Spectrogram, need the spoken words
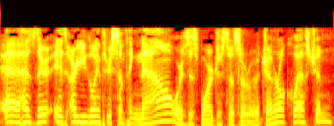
uh, has there is are you going through something now, or is this more just a sort of a general question?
